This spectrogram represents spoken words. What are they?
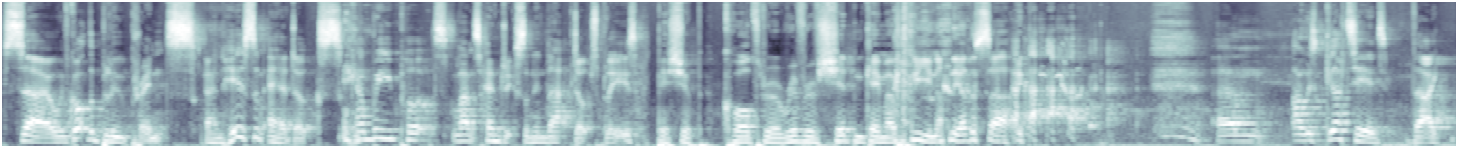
so we've got the blueprints, and here's some air ducts. Can we put Lance Henriksen in that duct, please? Bishop crawled through a river of shit and came out clean on the other side. Um, I was gutted that I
